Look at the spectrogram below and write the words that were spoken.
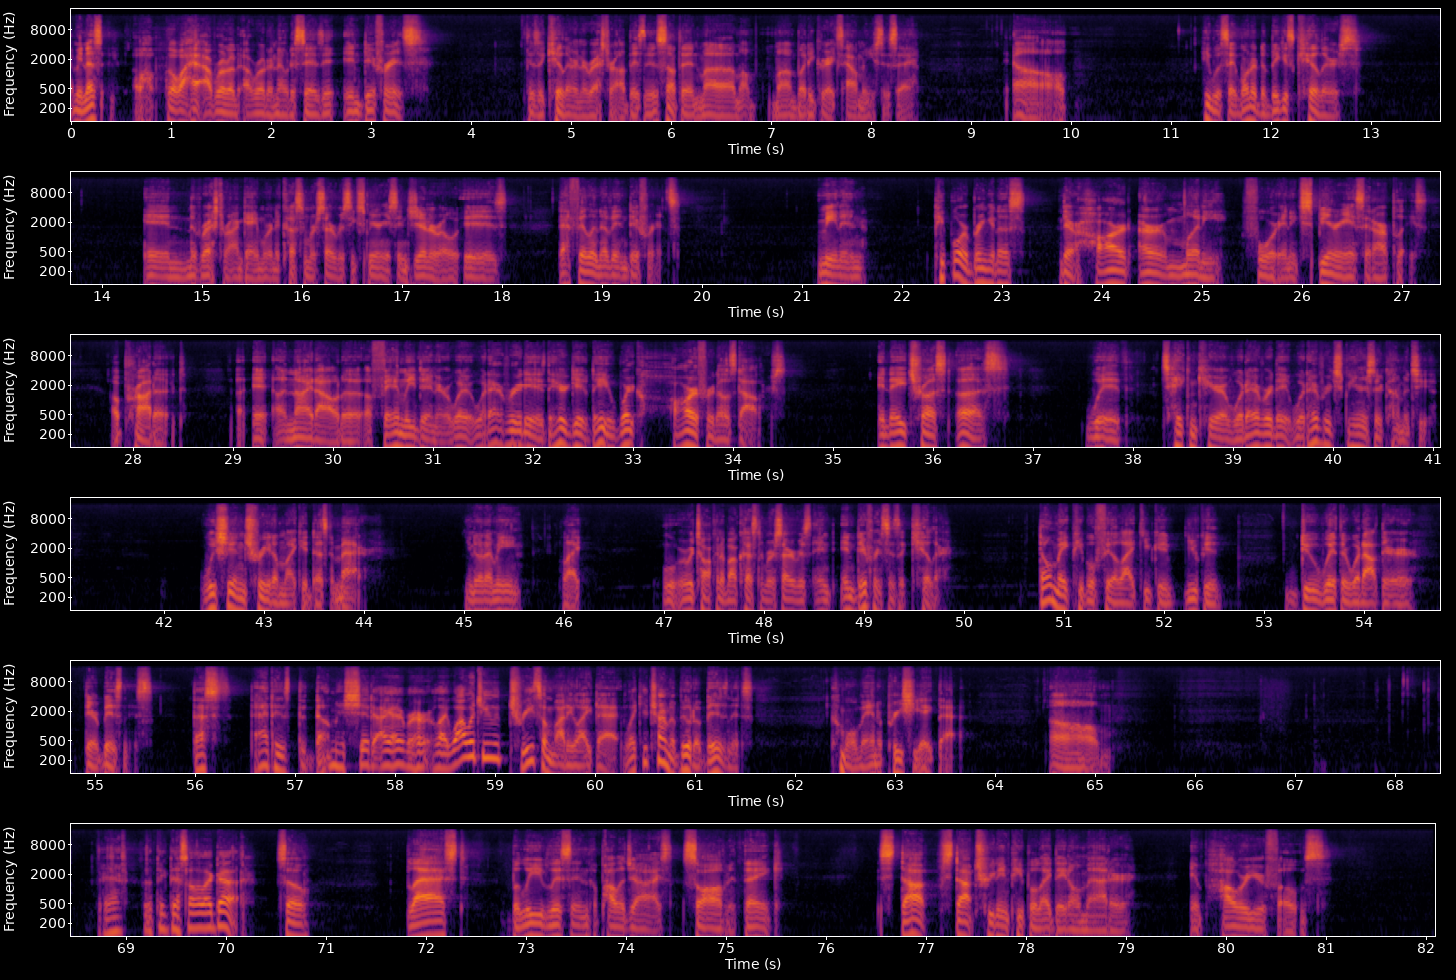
I mean, that's oh, oh I, I wrote a, I wrote a note that says indifference is a killer in the restaurant business. It's something my, my, my buddy Greg Salmon used to say. Um, he would say one of the biggest killers in the restaurant game or in the customer service experience in general is that feeling of indifference. Meaning, people are bringing us their hard earned money for an experience at our place, a product, a, a night out, a, a, family dinner, whatever it is. They get they work hard for those dollars, and they trust us with taking care of whatever they whatever experience they're coming to. We shouldn't treat them like it doesn't matter. You know what I mean? Like we're talking about customer service and indifference is a killer. Don't make people feel like you could you could do with or without their their business. That's that is the dumbest shit I ever heard. Like, why would you treat somebody like that? Like you're trying to build a business. Come on, man, appreciate that. Um Yeah, I think that's all I got. So blast, believe, listen, apologize, solve, and thank. Stop, stop treating people like they don't matter. Empower your folks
